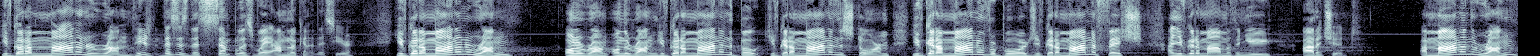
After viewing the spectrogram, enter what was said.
you've got a man on a run. Here's, this is the simplest way I'm looking at this here. You've got a man on a run. On a run, on the run, you've got a man in the boat, you've got a man in the storm, you've got a man overboard, you've got a man in a fish, and you've got a man with a new attitude. A man on the run,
